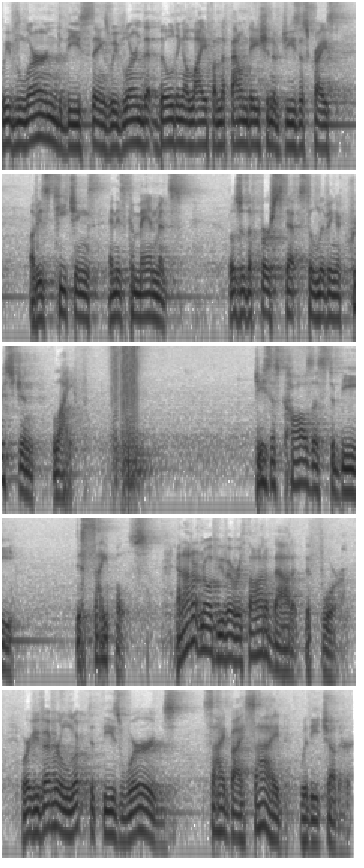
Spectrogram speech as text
We've learned these things. We've learned that building a life on the foundation of Jesus Christ, of His teachings and His commandments, those are the first steps to living a Christian life. Jesus calls us to be disciples. And I don't know if you've ever thought about it before, or if you've ever looked at these words side by side with each other.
